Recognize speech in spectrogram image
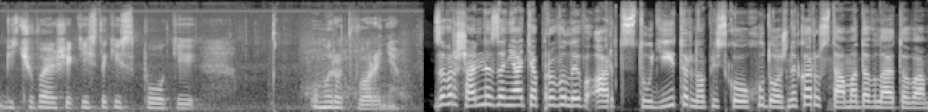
відчуваєш якийсь такий спокій, умиротворення. Завершальне заняття провели в арт-студії тернопільського художника Рустама Давлетова.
